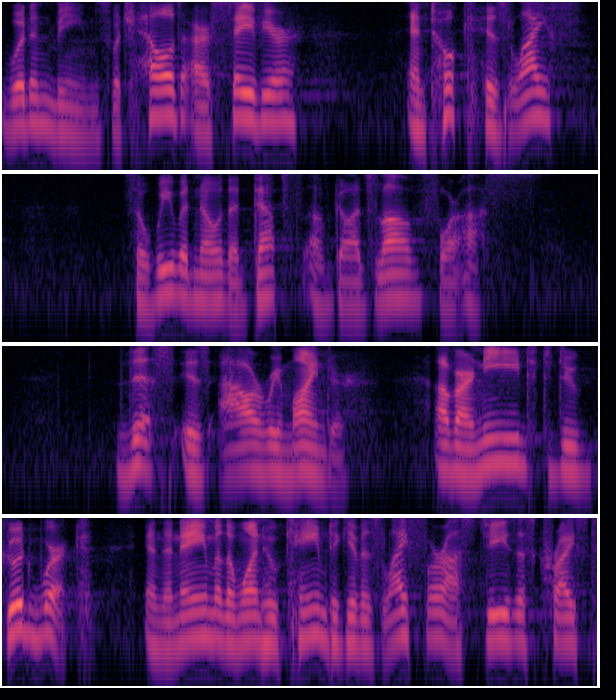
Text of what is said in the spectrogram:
wooden beams which held our Savior and took his life so we would know the depth of God's love for us. This is our reminder of our need to do good work in the name of the one who came to give his life for us, Jesus Christ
